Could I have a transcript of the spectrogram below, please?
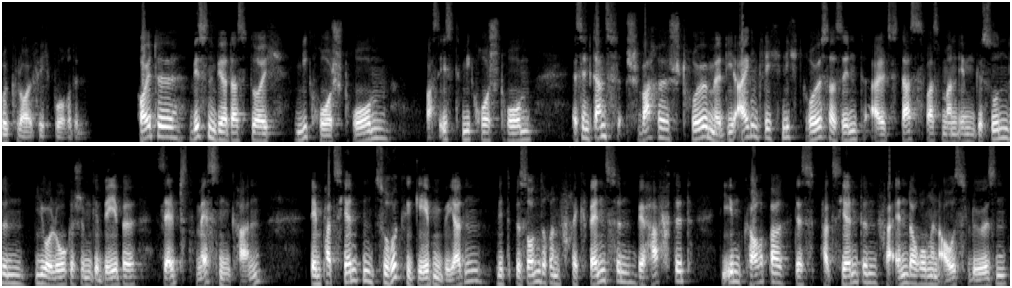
rückläufig wurden. Heute wissen wir, dass durch Mikrostrom, was ist Mikrostrom, es sind ganz schwache Ströme, die eigentlich nicht größer sind als das, was man im gesunden biologischen Gewebe selbst messen kann, dem Patienten zurückgegeben werden, mit besonderen Frequenzen behaftet, die im Körper des Patienten Veränderungen auslösen,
